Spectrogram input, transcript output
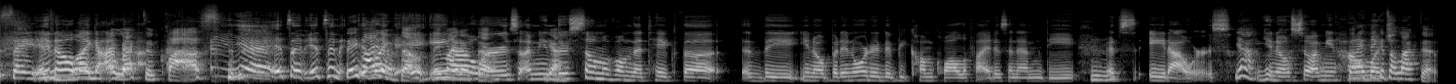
just saying you know, one like, elective class. yeah, it's an it's an They might like have, though. eight They might have, though. hours. I mean, Yeah. there's some of them that take the the you know, but in order to become qualified as an MD, it's eight hours. Mm-hmm. Yeah. you know. So I mean, how But I think much? it's elective.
